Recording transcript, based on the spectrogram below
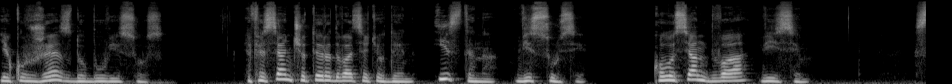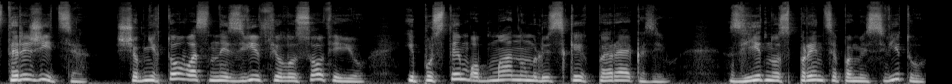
яку вже здобув Ісус. Ефесян 4:21 Істина в Ісусі. Колосян 2:8 Стережіться, щоб ніхто вас не звів філософією і пустим обманом людських переказів, згідно з принципами світу,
